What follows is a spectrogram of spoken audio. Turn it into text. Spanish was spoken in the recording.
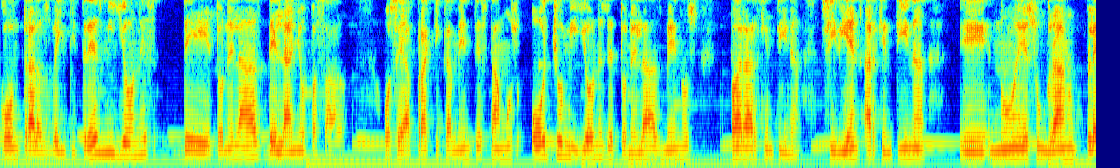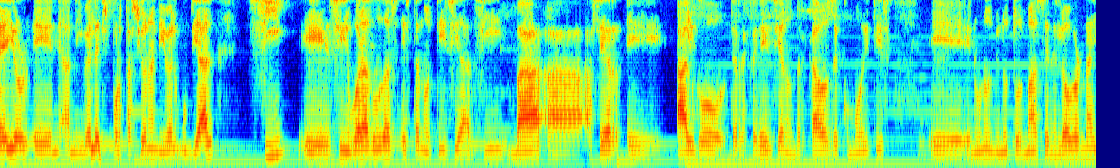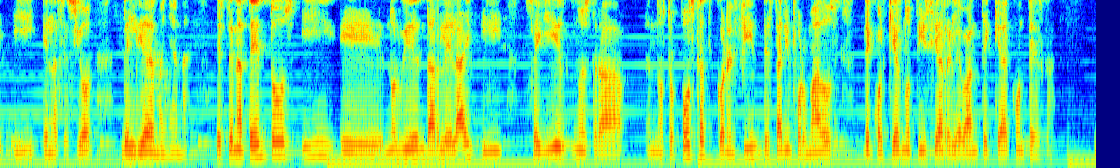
contra los 23 millones de toneladas del año pasado. O sea, prácticamente estamos 8 millones de toneladas menos para Argentina. Si bien Argentina eh, no es un gran player a nivel de exportación a nivel mundial, sí, eh, sin lugar a dudas, esta noticia sí va a hacer eh, algo de referencia en los mercados de commodities en unos minutos más en el overnight y en la sesión del día de mañana. Estén atentos y no olviden darle like y seguir nuestra nuestro podcast con el fin de estar informados de cualquier noticia relevante que acontezca.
